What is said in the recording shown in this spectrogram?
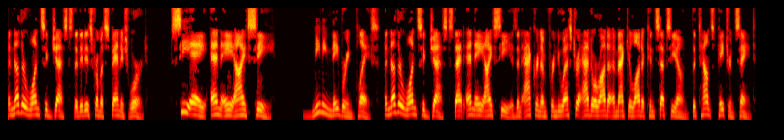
Another one suggests that it is from a Spanish word, CA-NAIC, meaning neighboring place. Another one suggests that NAIC is an acronym for Nuestra Adorada Immaculada Concepcion, the town's patron saint.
